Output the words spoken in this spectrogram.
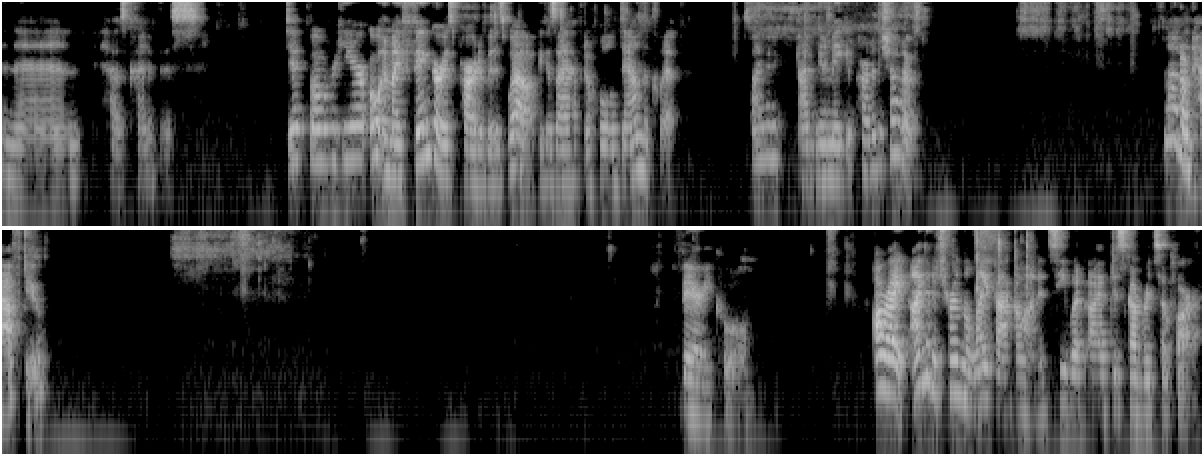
And then it has kind of this dip over here. Oh, and my finger is part of it as well because I have to hold down the clip. So I'm gonna, I'm gonna make it part of the shadow. I don't have to. Very cool. All right, I'm going to turn the light back on and see what I've discovered so far.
